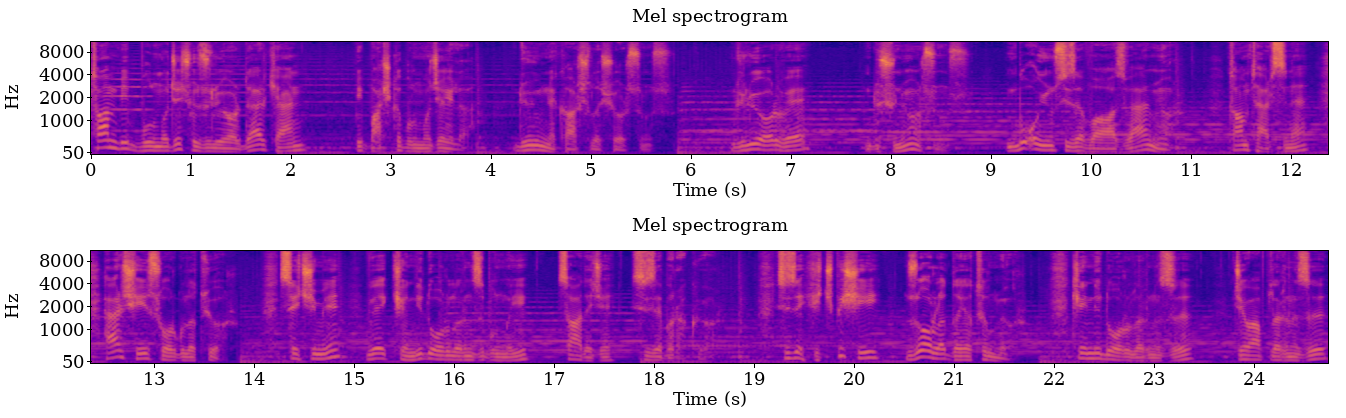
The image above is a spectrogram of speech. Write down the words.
tam bir bulmaca çözülüyor derken bir başka bulmacayla, düğümle karşılaşıyorsunuz. Gülüyor ve düşünüyorsunuz. Bu oyun size vaaz vermiyor. Tam tersine her şeyi sorgulatıyor. Seçimi ve kendi doğrularınızı bulmayı sadece size bırakıyor. Size hiçbir şey zorla dayatılmıyor. Kendi doğrularınızı, cevaplarınızı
